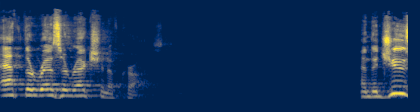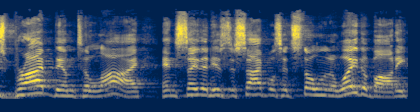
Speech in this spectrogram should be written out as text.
at the resurrection of Christ. And the Jews bribed them to lie and say that his disciples had stolen away the body,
